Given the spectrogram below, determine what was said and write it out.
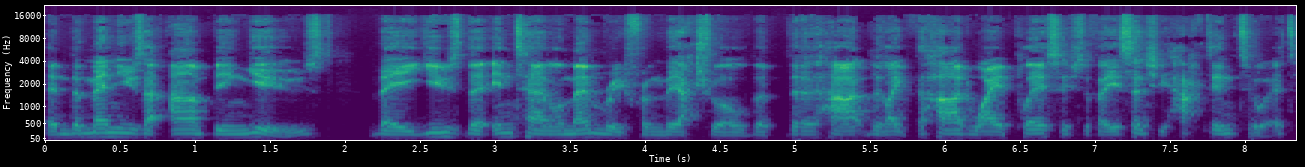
and the menus that aren't being used, they use the internal memory from the actual the the hard the like the hardwired PlayStation. They essentially hacked into it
